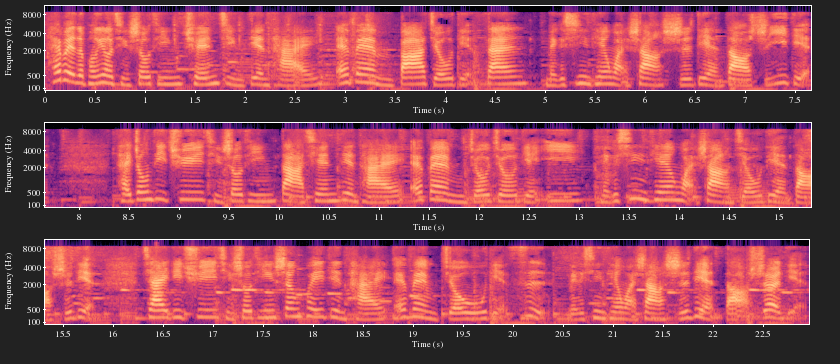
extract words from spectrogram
台北的朋友，请收听全景电台 FM 八九点三，每个星期天晚上十点到十一点。台中地区，请收听大千电台 FM 九九点一，每个星期天晚上九点到十点。嘉义地区，请收听生辉电台 FM 九五点四，每个星期天晚上十点到十二点。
